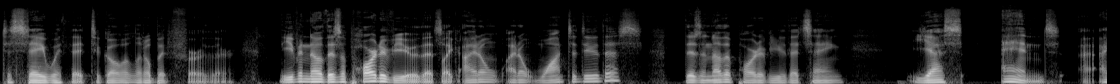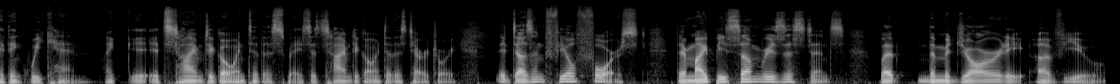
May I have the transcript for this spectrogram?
to stay with it, to go a little bit further? Even though there's a part of you that's like I don't I don't want to do this, there's another part of you that's saying yes and I think we can. Like it's time to go into this space. It's time to go into this territory. It doesn't feel forced. There might be some resistance, but the majority of you,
